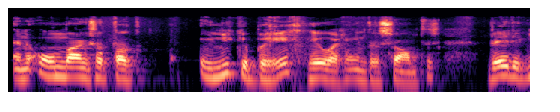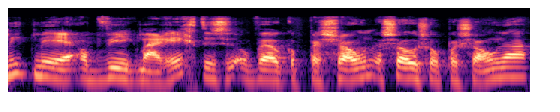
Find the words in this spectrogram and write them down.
en ondanks dat dat unieke bericht heel erg interessant is, weet ik niet meer op wie ik mij richt. Dus op welke persoon, social persona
